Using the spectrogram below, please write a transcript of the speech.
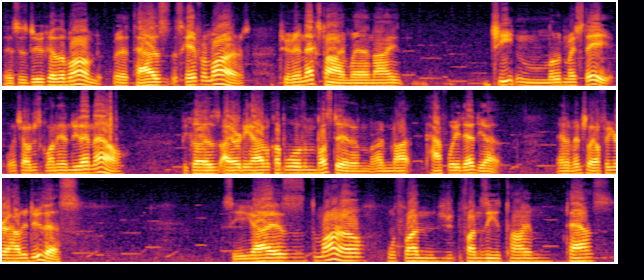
This is Duke of the Bump with Taz Escape from Mars. Tune in next time when I cheat and load my state, which I'll just go ahead and do that now. Because I already have a couple of them busted and I'm not halfway dead yet. And eventually I'll figure out how to do this. See you guys tomorrow with fun, funzy time, Taz.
